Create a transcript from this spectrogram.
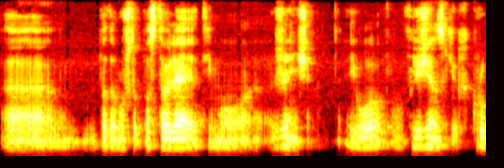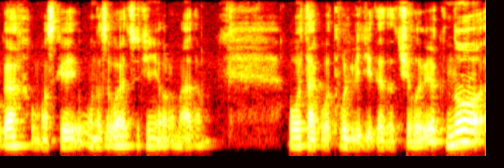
э, потому что поставляет ему женщин. Его в чеченских кругах в Москве его называют Сутенером Адама. Вот так вот выглядит этот человек. Но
